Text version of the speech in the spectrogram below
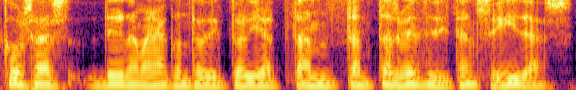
cosas de una manera contradictoria tan, tantas veces y tan seguidas,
